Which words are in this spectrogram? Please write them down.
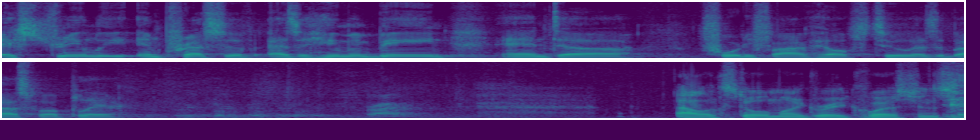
extremely impressive as a human being and 45 helps too as a basketball player. Alex stole my great question, so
